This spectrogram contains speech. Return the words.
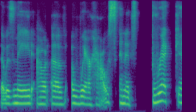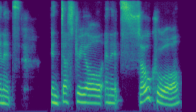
that was made out of a warehouse and it's brick and it's industrial and it's so cool.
